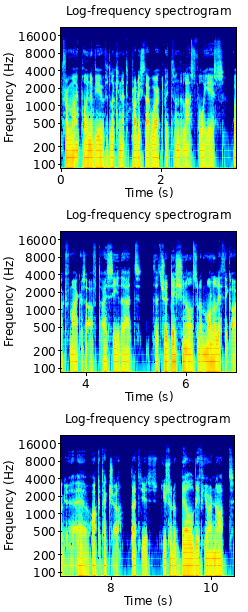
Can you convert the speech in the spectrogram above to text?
From my point of view, of looking at the projects I've worked with in the last four years, work for Microsoft, I see that the traditional sort of monolithic arch- uh, architecture that you you sort of build if you are not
